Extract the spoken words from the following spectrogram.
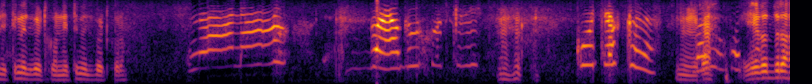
నెత్తి మీద పెట్టుకో నెత్తి మీద పెట్టుకోరా. ఏడొద్దురా.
